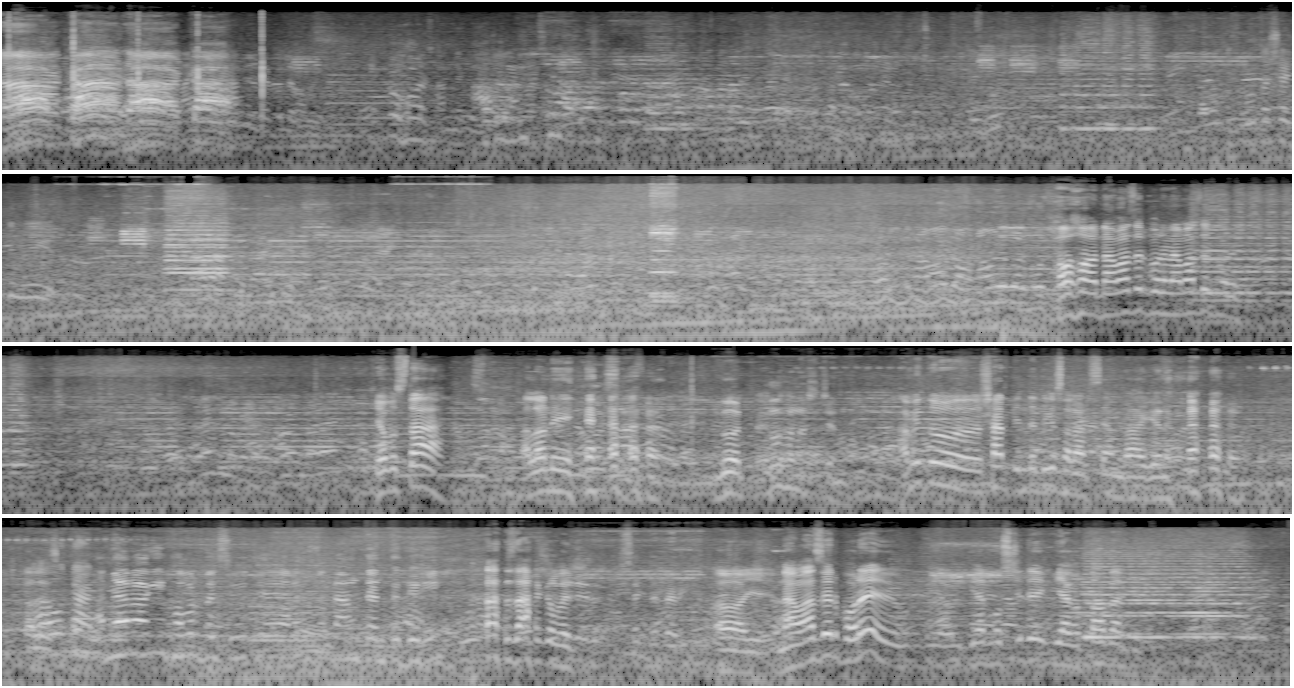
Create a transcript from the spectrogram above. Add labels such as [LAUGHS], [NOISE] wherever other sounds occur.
ঢাকা ঢাকা হ হ নামাজের পরে নামাজের পরে। কি অবস্থা? ভালো নেই? গুড আমি তো সাড়ে তিনটার দিকে চলে আসছি আমরা এখানে। আমি আর আগে খবর পাইছি যে নাম জানতে দেরি। [LAUGHS] নামাজের পরে মসজিদে ইয়া করতে হবে আর কি।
